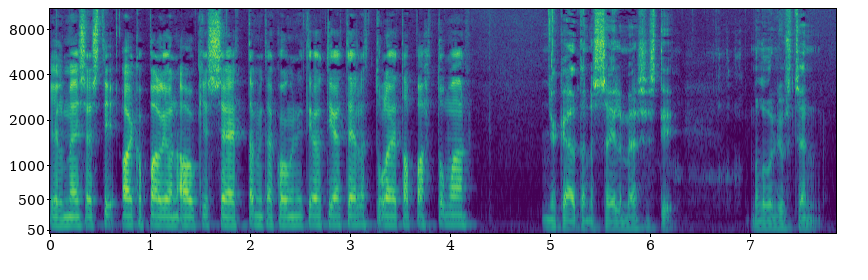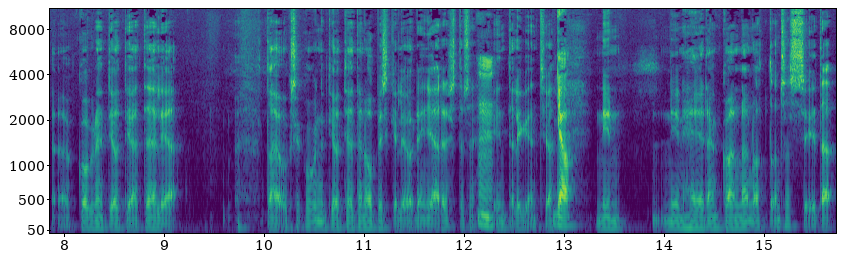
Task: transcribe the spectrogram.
ilmeisesti aika paljon auki se, että mitä kognitiotieteelle tulee tapahtumaan. Ja käytännössä ilmeisesti, mä luin just sen kognitiotieteilijä tai onko se kognitiotieteen opiskelijoiden järjestö se mm. intelligentsia, Joo. niin, niin heidän kannanottonsa siitä,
